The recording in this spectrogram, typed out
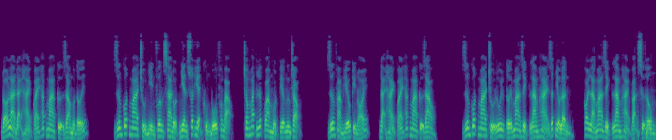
đó là đại hải quái hát ma cự giao một tới. Dương cốt ma chủ nhìn phương xa đột nhiên xuất hiện khủng bố phong bạo, trong mắt lướt qua một tia ngưng trọng. Dương phàm hiếu kỳ nói, đại hải quái hát ma cự giao. Dương cốt ma chủ lui tới ma dịch lam hải rất nhiều lần, coi là ma dịch lam hải vạn sự thông,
